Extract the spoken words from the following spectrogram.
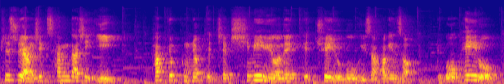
필수 양식 3-2 학교 폭력 대책 심의위원회 개최 요구 의사 확인서 그리고 회의록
